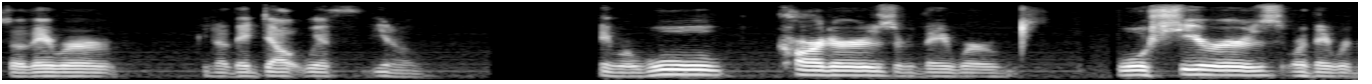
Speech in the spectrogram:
so they were, you know, they dealt with, you know, they were wool carders or they were wool shearers or they were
